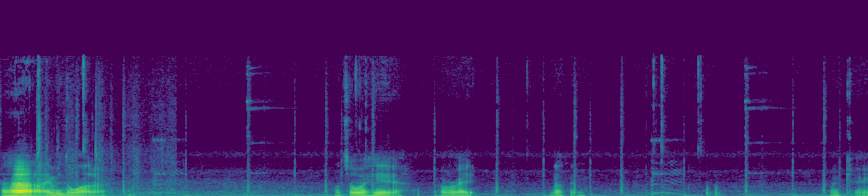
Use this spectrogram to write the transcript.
Haha, I'm in the water. What's over here? Alright. Nothing. Okay.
